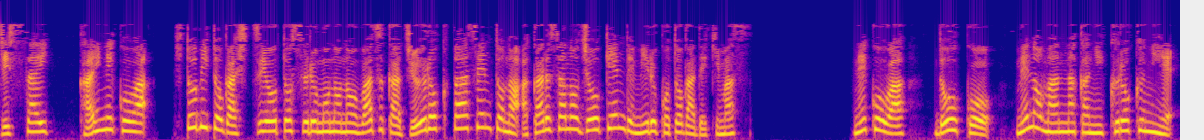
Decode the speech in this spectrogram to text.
実際、飼い猫は、人々が必要とするもののわずか16%の明るさの条件で見ることができます。猫は、瞳孔、目の真ん中に黒く見え、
